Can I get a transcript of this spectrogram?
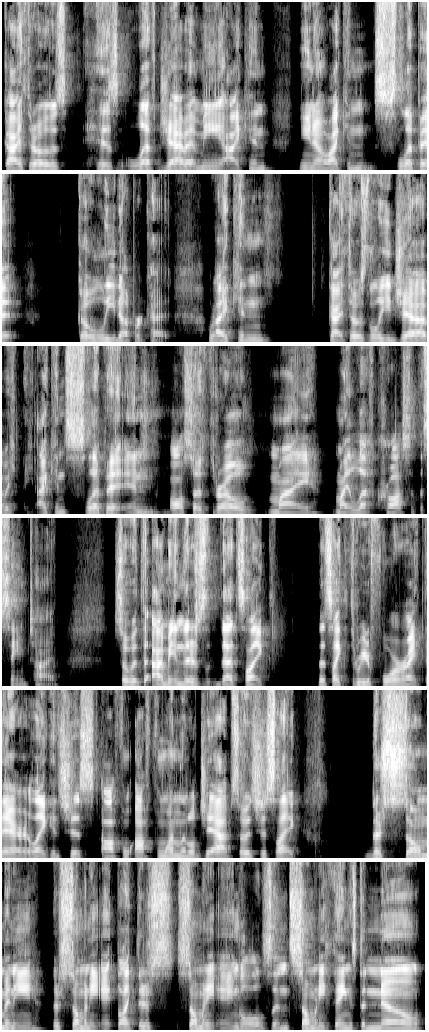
Guy throws his left jab at me i can you know i can slip it go lead uppercut i can guy throws the lead jab i can slip it and also throw my my left cross at the same time. So with i mean there's that's like that's like three to four right there. Like it's just off off one little jab. So it's just like there's so many there's so many like there's so many angles and so many things to know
